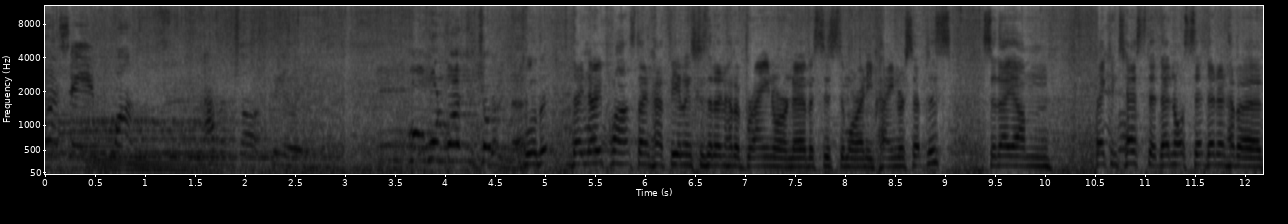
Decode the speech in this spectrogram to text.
what's saying plants haven't got feelings? Oh, I wouldn't like a job in there. Well, they know plants don't have feelings because they don't have a brain or a nervous system or any pain receptors. So they um they can test that they're not they don't have a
